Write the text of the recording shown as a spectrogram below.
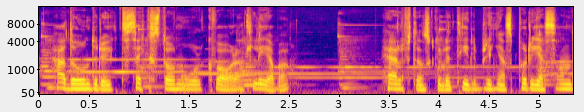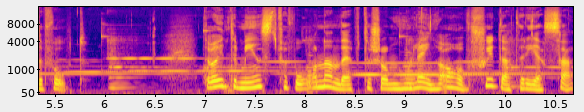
hade hon drygt 16 år kvar att leva. Hälften skulle tillbringas på resande fot. Det var inte minst förvånande eftersom hon länge avskydde att resa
